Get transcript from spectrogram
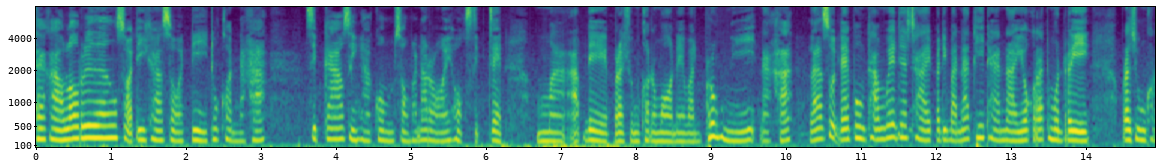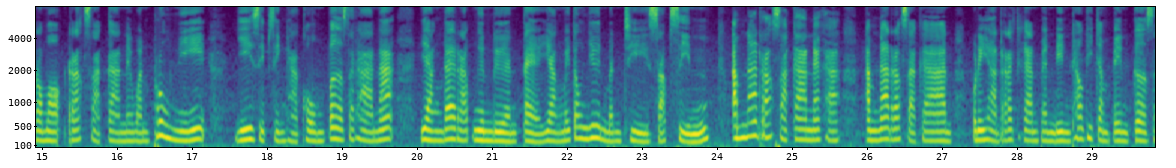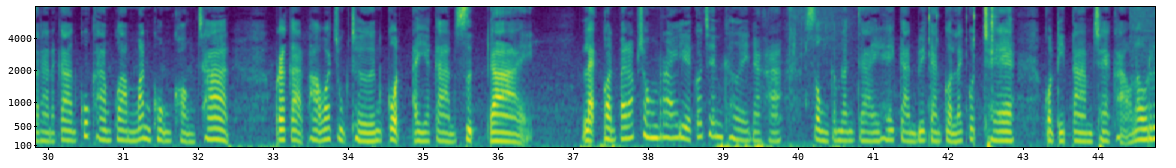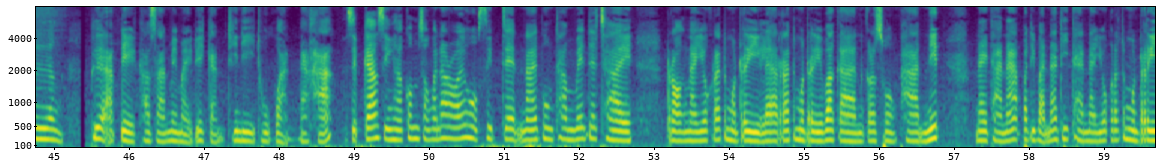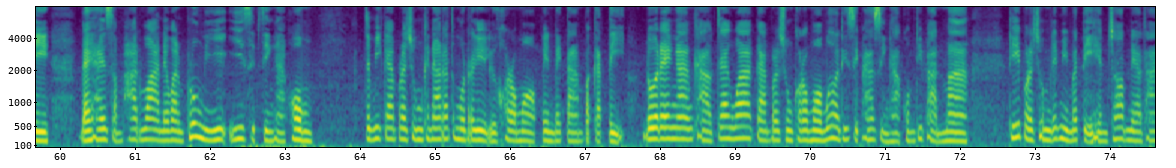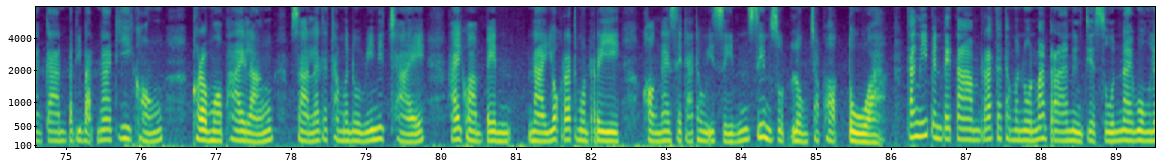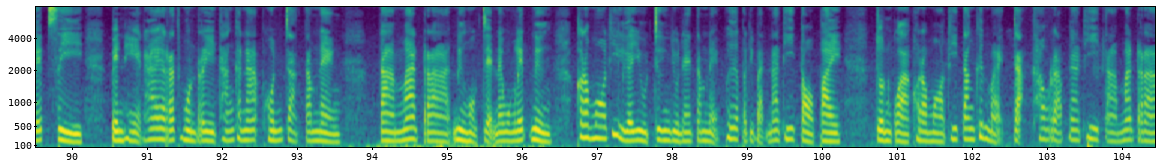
แชร์ข่าวเล่าเรื่อง สวัสดีค่ะ สวัสดีทุกคนนะคะ 19 สิงหาคม 2567 มาอัปเดตประชุมครมในวันพรุ่งนี้นะคะล่าสุดนายภูมิธรรมเวชยชัย ปฏิบัติหน้าที่แทนนายกรัฐมนตรี ประชุมครมรักษาการในวันพรุ่งนี้ 20 สิงหาคม เปิดสถานะ ยังได้รับเงินเดือน แต่ยังไม่ต้องยื่นบัญชีทรัพย์สิน อำนาจรักษาการนะคะ อำนาจรักษาการบริหารราชการแผ่นดินเท่าที่จำเป็นเกิดสถานการณ์คุกคามความมั่นคงของชาติ ประกาศภาวะฉุกเฉินกฎอายการศึกได้ และก่อนไปรับชมรายละเอียดก็เช่นเคยนะคะ ส่งกำลังใจให้กันด้วยการกดไลค์กดแชร์ กดติดตามแชร์ข่าวเล่าเรื่อง เพื่ออัปเดตข่าวสารใหม่ๆด้วยกันที่นี่ทุกวันนะคะ 19 สิงหาคม 2567 นายภูมิธรรมเวชชัย รองนายกรัฐมนตรีและรัฐมนตรีว่าการกระทรวงพาณิชย์ ในฐานะปฏิบัติหน้าที่แทนนายกรัฐมนตรี ได้ให้สัมภาษณ์ว่าในวันพรุ่งนี้ 20 สิงหาคมจะมีการประชุมคณะรัฐมนตรีหรือครม เป็นไปตามปกติ โดยรายงานข่าวแจ้งว่าการประชุมครม เมื่อวันที่ 15 สิงหาคมที่ผ่านมา ที่ประชุมได้มีมติเห็นชอบแนวทางการปฏิบัติหน้าที่ของครมภายหลังสารรัฐธรรมนูญวินิจฉัย ให้ความเป็นนายกรัฐมนตรีของนายเศรษฐาทวีสิน สิ้นสุดลงเฉพาะตัว ทั้งนี้เป็นไปตามรัฐธรรมนูญมาตรา 170 ในวงเล็บ 4 เป็นเหตุให้รัฐมนตรีทั้งคณะพ้นจากตำแหน่ง ตามมาตรา 167 ในวงเล็บหนึ่งครมที่เหลืออยู่จึงอยู่ในตำแหน่งเพื่อปฏิบัติหน้าที่ต่อไป จนกว่าครมที่ตั้งขึ้นใหม่จะเข้ารับหน้าที่ตามมาตรา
